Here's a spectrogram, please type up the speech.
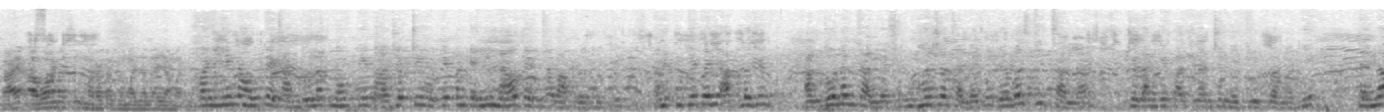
काय आव्हान असेल मराठा समाजाला या माध्यमात पण हे नव्हतेच आंदोलक नव्हते भाजपचे होते पण त्यांनी नाव त्यांचं वापरत होते. आणि कुठेतरी आपलं जे आंदोलन चाललंय संघर्ष चाललाय जो व्यवस्थित चाललाय जरांगे पाटलांच्या नेतृत्वामध्ये त्यांना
